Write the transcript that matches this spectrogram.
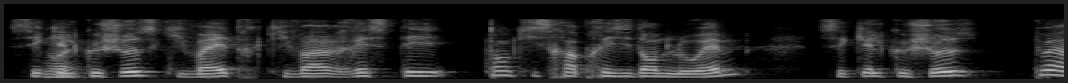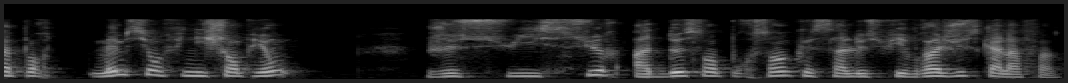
C'est quelque chose qui va être, qui va rester tant qu'il sera président de l'OM. C'est quelque chose, peu importe, même si on finit champion, je suis sûr à 200% que ça le suivra jusqu'à la fin.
